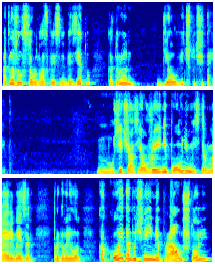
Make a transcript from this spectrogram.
отложил в сторону воскресную газету, которую он делал вид, что читает. «Ну, сейчас я уже и не помню, мистер Мэри Везер», — проговорил он. «Какое это обычное имя? Браун, что ли?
